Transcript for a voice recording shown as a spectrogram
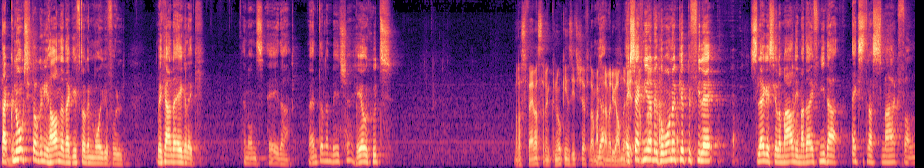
Dat knoopt toch in je handen, dat geeft toch een mooi gevoel. We gaan dat eigenlijk in ons ei dat wentelen een beetje. Heel goed. Maar dat is fijn als er een knook in zit, chef. Dan mag je dat met je handen Ik zeg niet dat een gewone kippenfilet slecht is, helemaal niet. Maar dat heeft niet dat extra smaak van...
